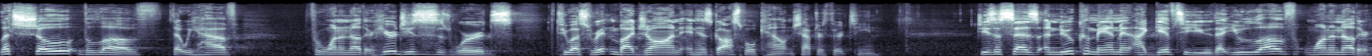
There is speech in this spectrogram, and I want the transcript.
Let's show the love that we have for one another. Here are Jesus' words to us, written by John in his gospel account in chapter 13. Jesus says, A new commandment I give to you that you love one another.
